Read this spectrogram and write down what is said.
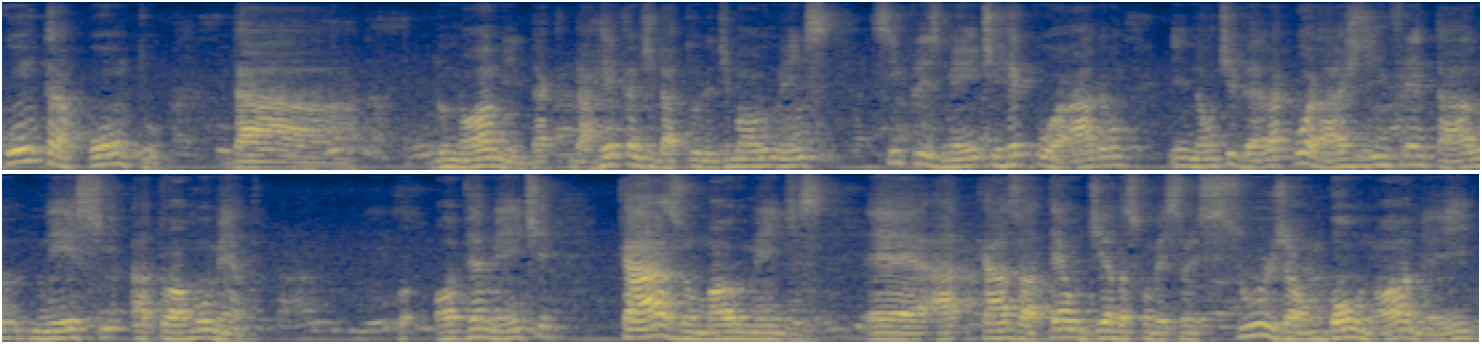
contraponto da, do nome, da, da recandidatura de Mauro Mendes, simplesmente recuaram e não tiveram a coragem de enfrentá-lo neste atual momento. Obviamente, caso Mauro Mendes, é, a, caso até o dia das convenções surja um bom nome aí,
